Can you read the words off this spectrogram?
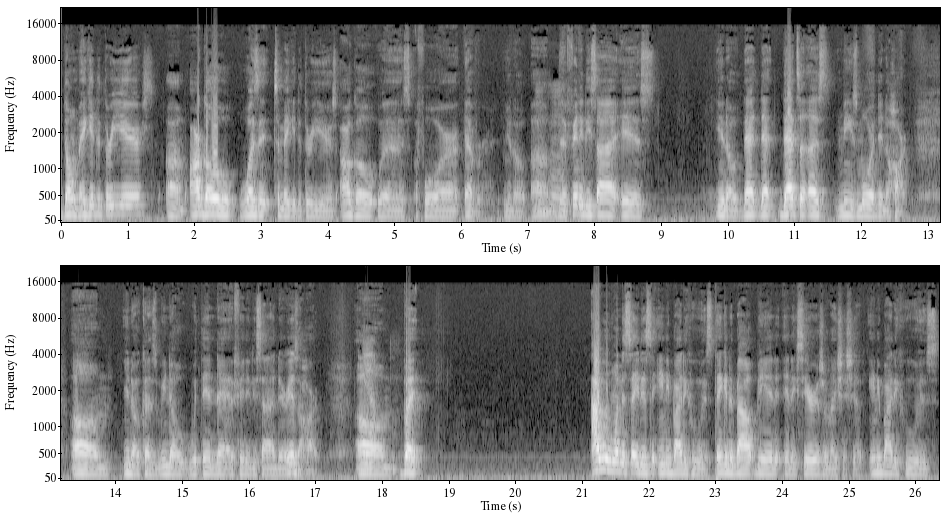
don't make it to three years. Um, our goal wasn't to make it to three years. Our goal was forever. You know, um, the affinity side is, you know, that that that to us means more than the heart. Um, you know, because we know within that affinity side there is a heart. Um, But I would want to say this to anybody who is thinking about being in a serious relationship, anybody who is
